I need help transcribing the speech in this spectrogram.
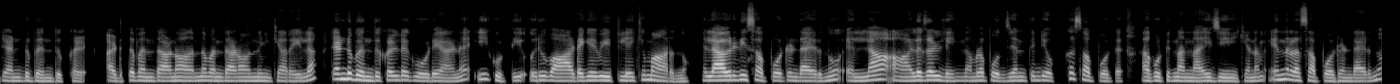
രണ്ട് ബന്ധുക്കൾ. അടുത്ത ബന്ധാണോ അന്ന ബന്ധാണോ എന്ന് എനിക്കറിയില്ല. രണ്ട് ബന്ധുക്കളുടെ കൂടെയാണ് ഈ കുട്ടി ഒരു വാടക വീട്ടിലേക്ക് മാറുന്നു. എല്ലാവരുടെയും സപ്പോർട്ട് ഉണ്ടായിരുന്നു. എല്ലാ ആളുകളുടെയും നമ്മുടെ പൊതുജനത്തിന്റെ ഒക്കെ സപ്പോർട്ട് ആ കുട്ടി നന്നായി ജീവിക്കണം എന്നുള്ള സപ്പോർട്ട് ഉണ്ടായിരുന്നു.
